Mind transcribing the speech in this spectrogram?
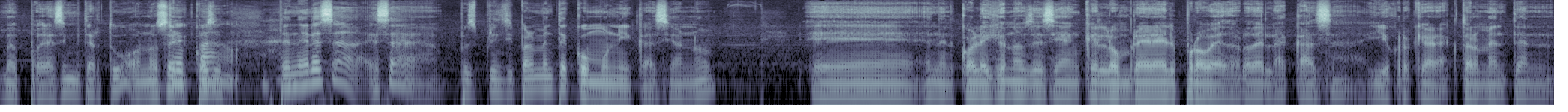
¿me podrías invitar tú? O no sé, tener esa, esa, pues principalmente comunicación, ¿no? Eh, en el colegio nos decían que el hombre era el proveedor de la casa, y yo creo que actualmente en,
